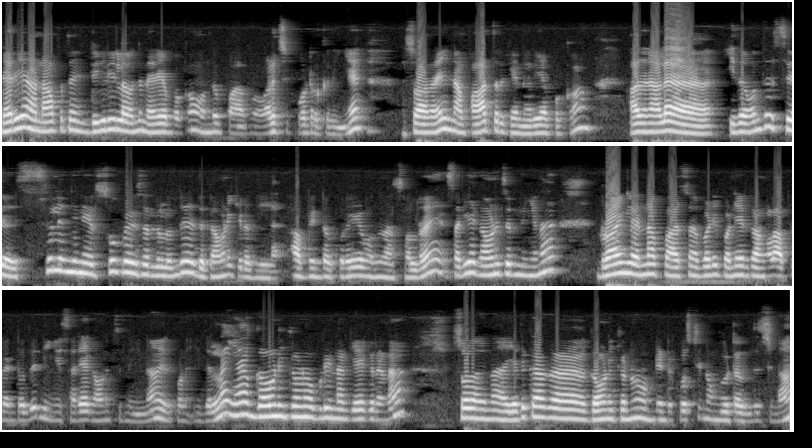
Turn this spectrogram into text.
நிறைய நாற்பத்தஞ்சு டிகிரியில் வந்து நிறைய பக்கம் வந்து பா வளைச்சி போட்டிருக்குறீங்க. ஸோ அதை நான் பார்த்துருக்கேன் நிறைய பக்கம். அதனால் இதை வந்து சிவில் இன்ஜினியர் சூப்பர்வைசர்கள் வந்து இதை கவனிக்கிறது இல்லை அப்படின்ற குறையை வந்து நான் சொல்கிறேன் சரியாக கவனிச்சிருந்தீங்கன்னா ட்ராயிங்கில் என்ன பாச படி பண்ணியிருக்காங்களோ அப்படின்றது நீங்கள் சரியாக கவனிச்சிருந்தீங்கன்னா இது பண்ண இதெல்லாம் ஏன் கவனிக்கணும் அப்படின்னு நான் கேட்குறேன்னா ஸோ நான் எதுக்காக கவனிக்கணும் அப்படின்ற கொஸ்டின் உங்கள்கிட்ட இருந்துச்சுன்னா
